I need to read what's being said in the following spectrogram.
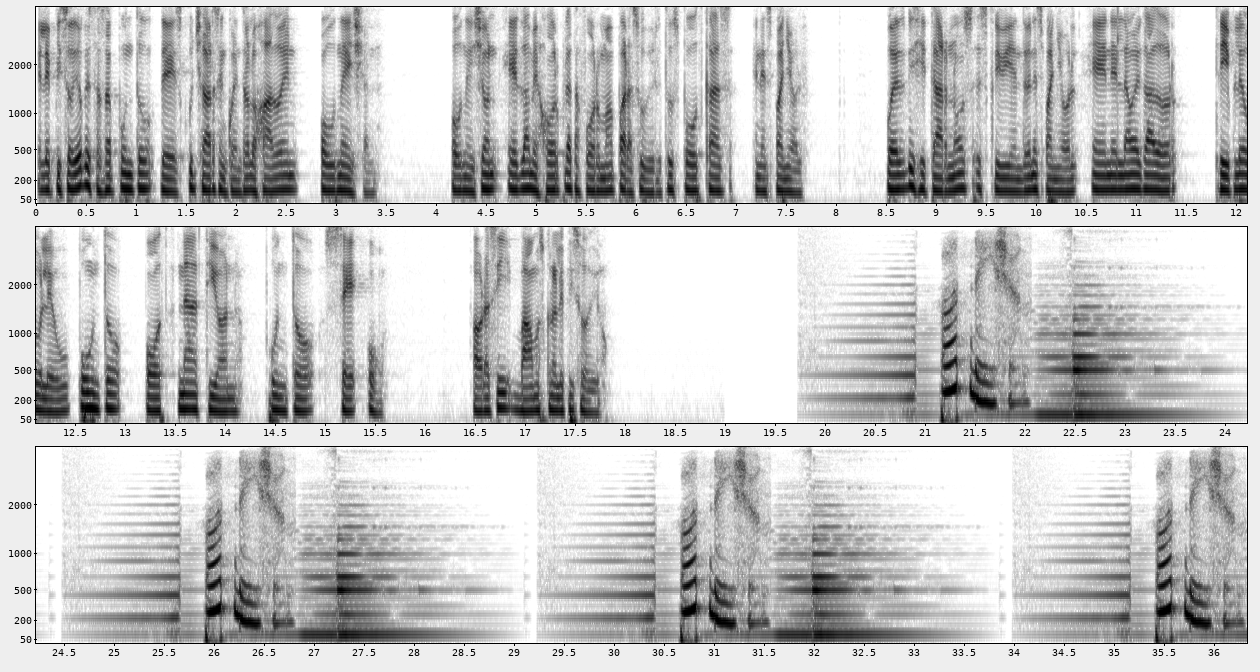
El episodio que estás a punto de escuchar se encuentra alojado en PodNation. PodNation es la mejor plataforma para subir tus podcasts en español. Puedes visitarnos escribiendo en español en el navegador www.podnation.co. Ahora sí, vamos con el episodio. PodNation. PodNation. Earth Nation. Earth Nation.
